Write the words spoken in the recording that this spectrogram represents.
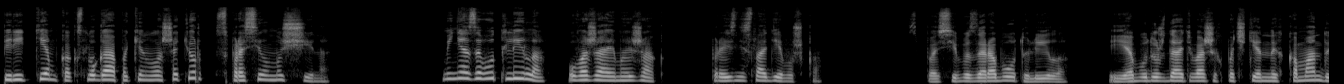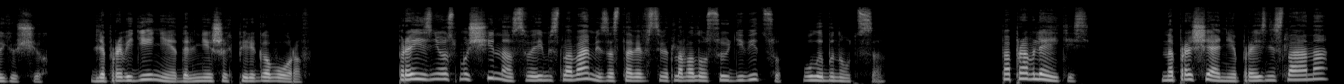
Перед тем, как слуга покинула шатер, спросил мужчина. — Меня зовут Лила, уважаемый Жак, — произнесла девушка. — Спасибо за работу, Лила. Я буду ждать ваших почтенных командующих для проведения дальнейших переговоров. Произнес мужчина своими словами, заставив светловолосую девицу улыбнуться. «Поправляйтесь», — на прощание произнесла она,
